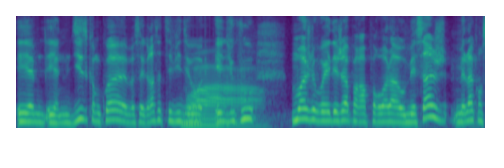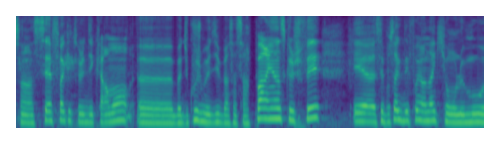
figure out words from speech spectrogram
Et, et, elles nous disent comme quoi, bah, c'est grâce à tes vidéos. Wow. Et du coup, moi, je le voyais déjà par rapport voilà, au message. Mais là, quand c'est un CFA qui te le dit clairement, euh, bah, du coup, je me dis bah, Ça sert pas à rien ce que je fais. Et euh, c'est pour ça que des fois, il y en a qui ont le mot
